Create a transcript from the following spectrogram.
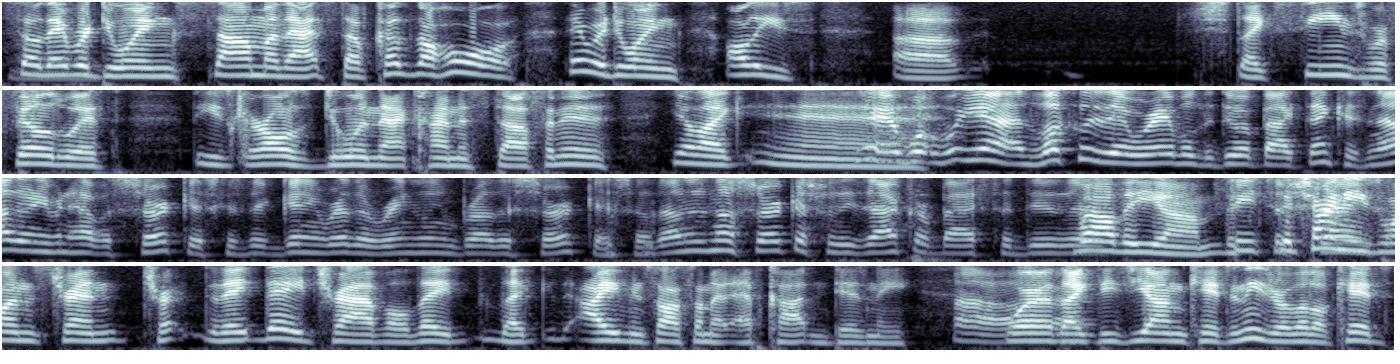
so Mm-hmm. they were doing some of that stuff because the whole they were doing all these uh sh- like scenes were filled with these girls doing that kind of stuff and it, you're like eh. Yeah, well, well, yeah, and luckily they were able to do it back then because now they don't even have a circus because they're getting rid of the Ringling Brothers Circus. So there's no circus for these acrobats to do their well the um the, the Chinese ones trend tra- they they travel they like I even saw some at Epcot and Disney Oh, where okay. like these young kids and these are little kids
